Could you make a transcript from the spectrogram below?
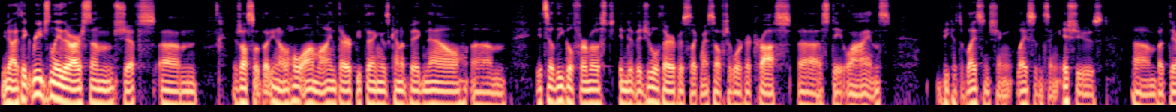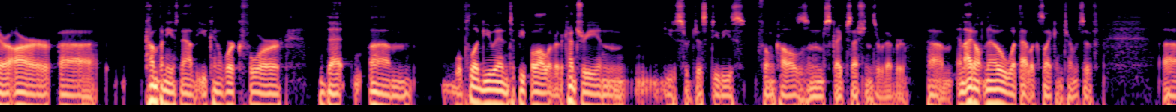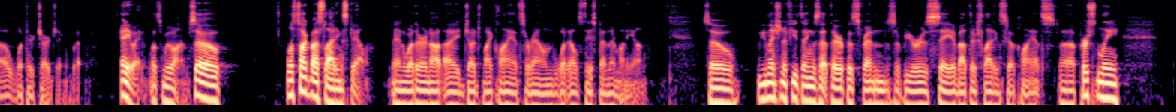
you know, I think regionally there are some shifts. Um, there's also the, you know, the whole online therapy thing is kind of big now. Um, it's illegal for most individual therapists like myself to work across uh, state lines. because of licensing licensing issues. Um, but there are uh, companies now that you can work for that um, will plug you into people all over the country, and you sort of just do these phone calls and Skype sessions or whatever. Um, and I don't know what that looks like in terms of uh, what they're charging, but anyway, let's move on. So let's talk about sliding scale and whether or not I judge my clients around what else they spend their money on. So you mentioned a few things that therapists, friends of yours say about their sliding scale clients. Uh, personally,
